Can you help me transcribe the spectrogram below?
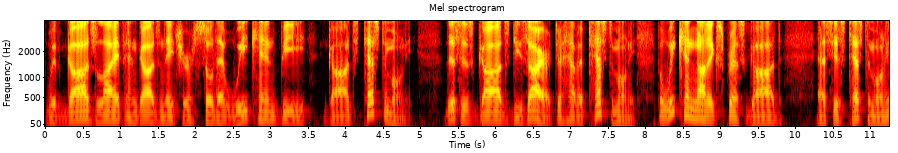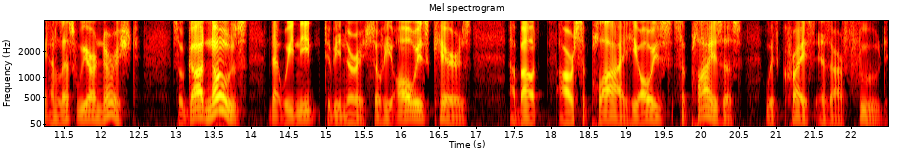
with God's life and God's nature so that we can be God's testimony. This is God's desire to have a testimony, but we cannot express God as His testimony unless we are nourished. So God knows that we need to be nourished, so He always cares about our supply. He always supplies us with Christ as our food.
